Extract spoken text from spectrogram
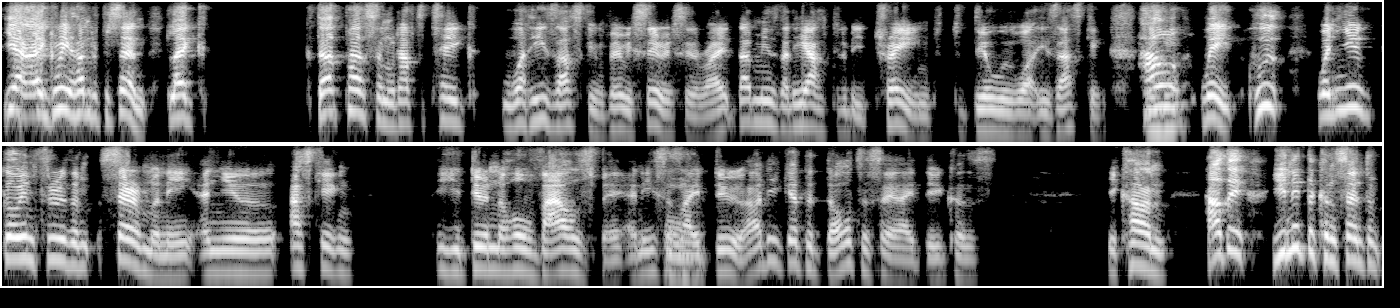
Yeah, I agree 100%. Like, that person would have to take what he's asking very seriously, right? That means that he has to be trained to deal with what he's asking. How? Mm-hmm. Wait, who? When you're going through the ceremony and you're asking, you're doing the whole vows bit, and he says, mm. "I do." How do you get the doll to say "I do"? Because you can't. How do you need the consent of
